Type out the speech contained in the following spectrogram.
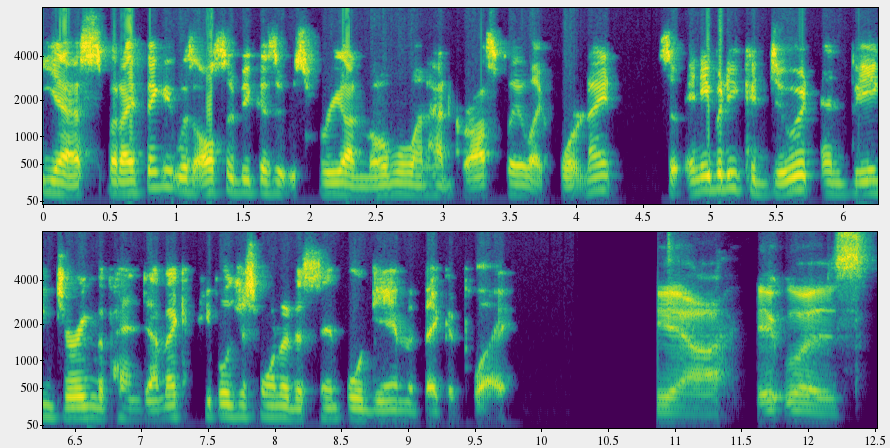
Yes, but I think it was also because it was free on mobile and had crossplay like Fortnite. So anybody could do it, and being during the pandemic, people just wanted a simple game that they could play. Yeah, it was.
